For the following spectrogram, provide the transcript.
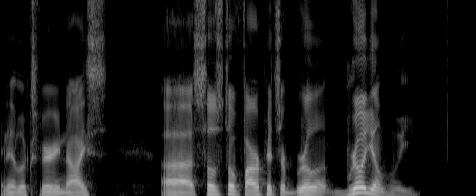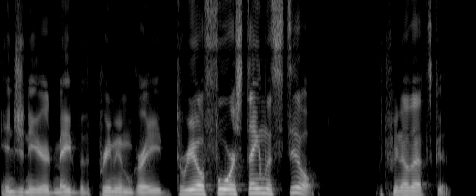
and it looks very nice. Uh, Stove fire pits are brilliant, brilliantly engineered, made with premium grade 304 stainless steel, which we know that's good,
